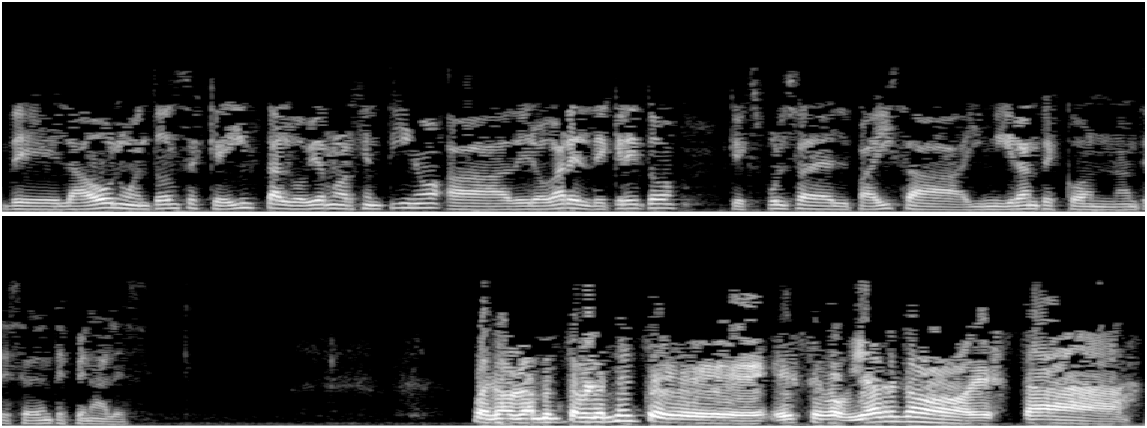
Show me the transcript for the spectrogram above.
de la ONU entonces que insta al gobierno argentino a derogar el decreto que expulsa del país a inmigrantes con antecedentes penales. Bueno, lamentablemente este gobierno está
